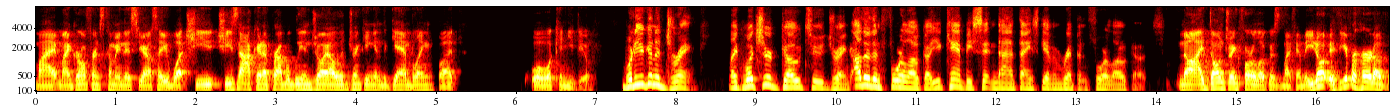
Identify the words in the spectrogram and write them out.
My, my girlfriend's coming this year. I'll tell you what, she, she's not going to probably enjoy all the drinking and the gambling, but well, what can you do? What are you going to drink? Like, what's your go-to drink other than Four Loko? You can't be sitting down at Thanksgiving ripping Four Lokos. No, I don't drink Four Lokos with my family. You know, if you ever heard of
